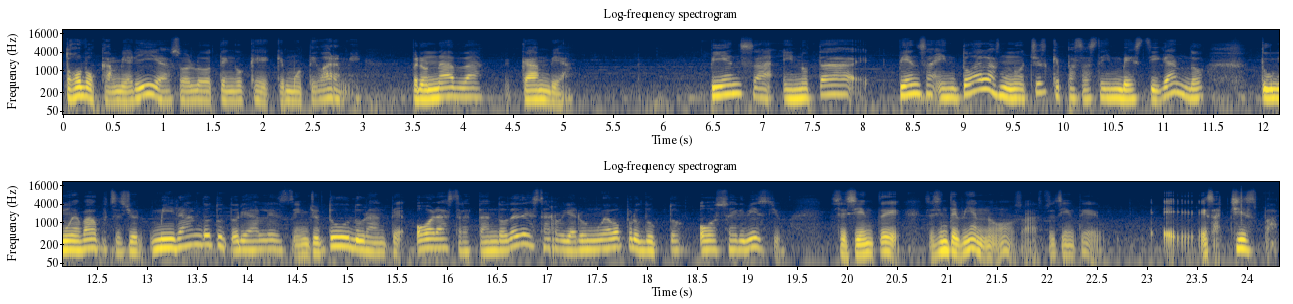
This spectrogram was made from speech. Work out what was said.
Todo cambiaría, solo tengo que, motivarme. Pero nada cambia. Piensa y nota, piensa en todas las noches que pasaste investigando tu nueva obsesión, mirando tutoriales en YouTube durante horas tratando de desarrollar un nuevo producto o servicio. Se siente, se siente bien, ¿no? O sea, se siente eh, esa chispa.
